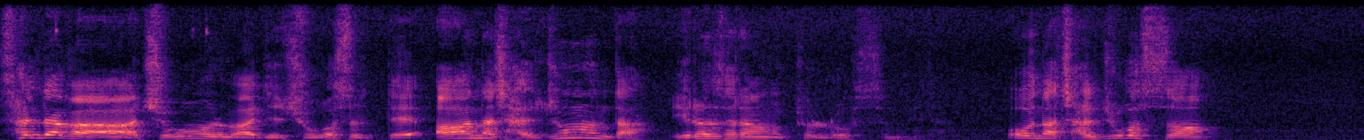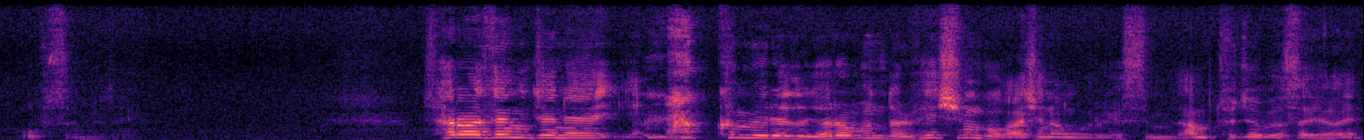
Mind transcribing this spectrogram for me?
살다가 죽음을 맞이 죽었을 때 아 나 잘 죽는다. 이런 사람은 별로 없습니다. 어 나 잘 죽었어. 없습니다 살아생전에 이만큼이라도 여러분들 회심고 가시나 모르겠습니다 한번 투져보세요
